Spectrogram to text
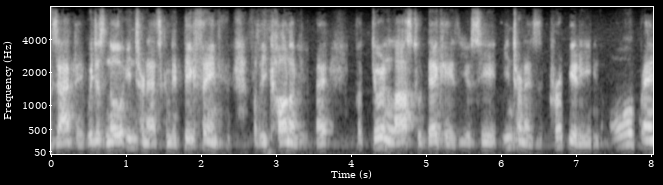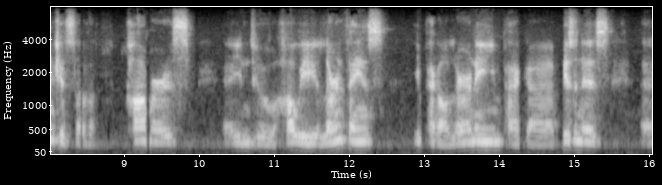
exactly. We just know internet's going to be a big thing for the economy, right? But during the last two decades, you see internet is permeating in all branches of commerce, uh, into how we learn things, impact our learning, impact uh, business, uh,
